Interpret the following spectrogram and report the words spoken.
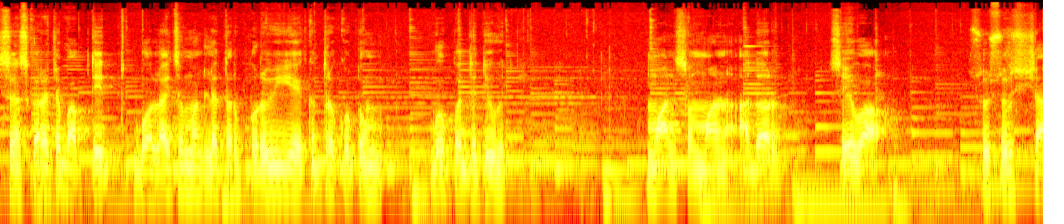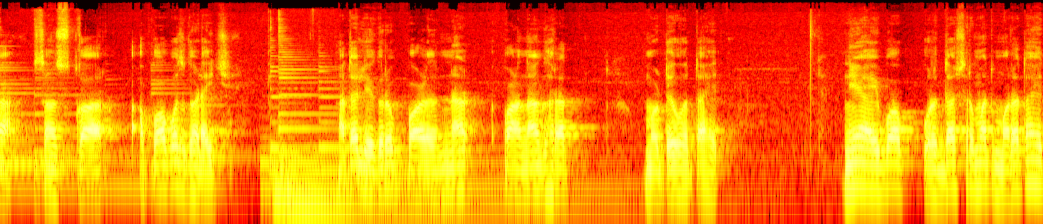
संस्काराच्या बाबतीत बोलायचं म्हटलं तर पूर्वी एकत्र कुटुंब पद्धती होती. मान सन्मान आदर सेवा शुश्रूषा संस्कार आपोआपच घडायचे. आता लेकरं पाळणार पाळणा घरात मोठे होत आहेत. ने आईबाप वृद्धाश्रमात मरत आहेत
